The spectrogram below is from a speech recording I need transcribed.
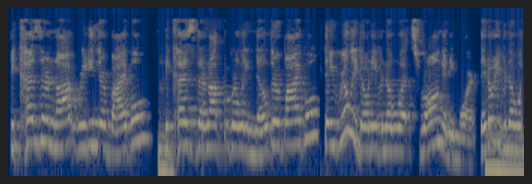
because they're not reading their Bible, mm. because they're not really know their Bible, they really don't even know what's wrong anymore. They don't mm. even know what,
